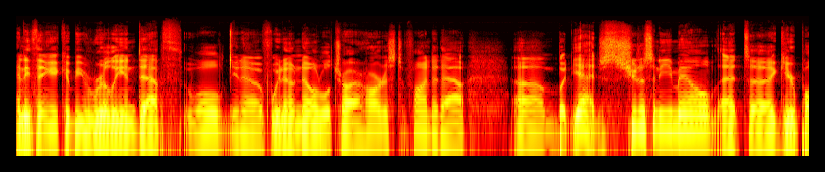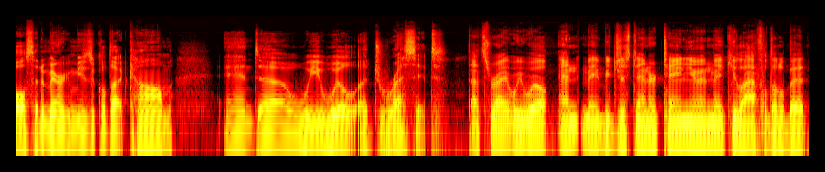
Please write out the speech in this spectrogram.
anything, it could be really in depth. We'll, you know, if we don't know it, we'll try our hardest to find it out. Um, but yeah, just shoot us an email at uh, gearpulse at americanmusical.com and uh, we will address it. That's right, we will. And maybe just entertain you and make you laugh a little bit.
